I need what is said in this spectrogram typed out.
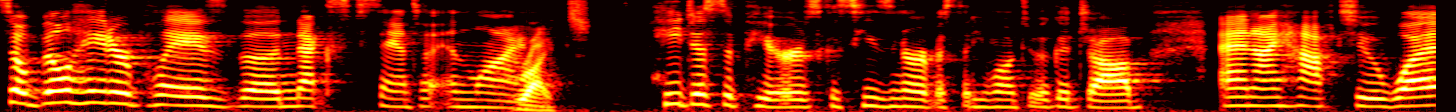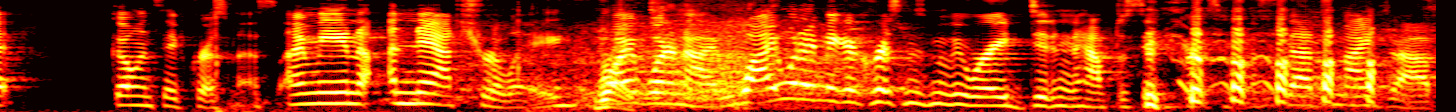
So Bill Hader plays the next Santa in line. Right. He disappears because he's nervous that he won't do a good job, and I have to what? Go and save Christmas. I mean, naturally. Right. Why wouldn't I? Why would I make a Christmas movie where I didn't have to save Christmas? That's my job.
